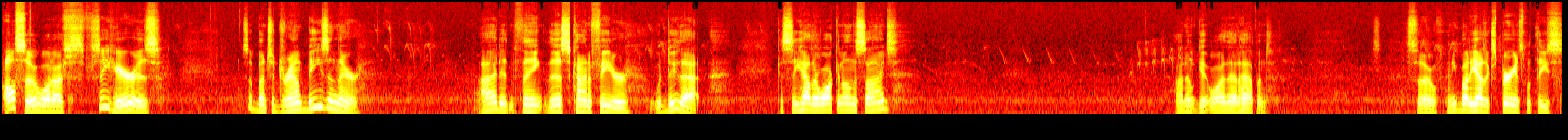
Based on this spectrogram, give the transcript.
Also, what I see here is there's a bunch of drowned bees in there. I didn't think this kind of feeder would do that. Cause see how they're walking on the sides? I don't get why that happened. So anybody has experience with these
